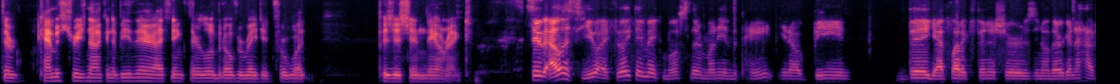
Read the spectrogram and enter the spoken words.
Their chemistry is not going to be there. I think they're a little bit overrated for what position they are ranked. See, with LSU, I feel like they make most of their money in the paint. You know, being big athletic finishers. You know, they're going to have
